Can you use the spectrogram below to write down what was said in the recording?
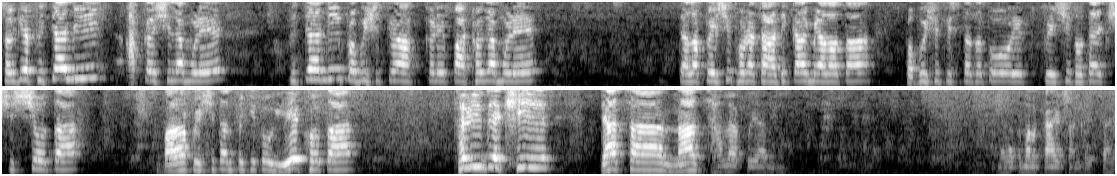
सगळ्या स्वर्गीय आकर्षिल्यामुळे पित्यांनी प्रभू पाठवल्यामुळे त्याला प्रेषित होण्याचा अधिकार मिळाला होता प्रभूशी ख्रिस्ताचा तो एक प्रेषित होता एक शिष्य होता. बारा प्रेषितांपैकी तो एक होता. तरी देखील त्याचा नाश झाला प्रियांनो मला तुम्हाला काय सांगायचं आहे?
